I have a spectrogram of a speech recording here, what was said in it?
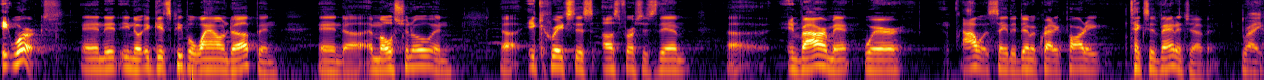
it works, and it you know it gets people wound up and and uh, emotional, and uh, it creates this us versus them uh, environment where I would say the Democratic Party takes advantage of it. Right.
